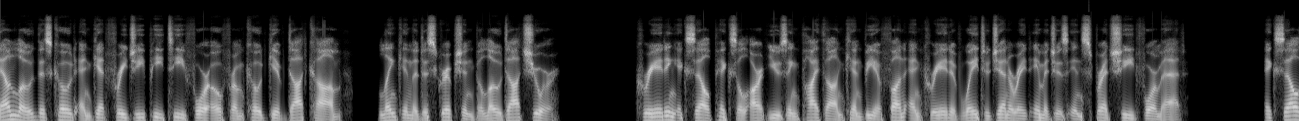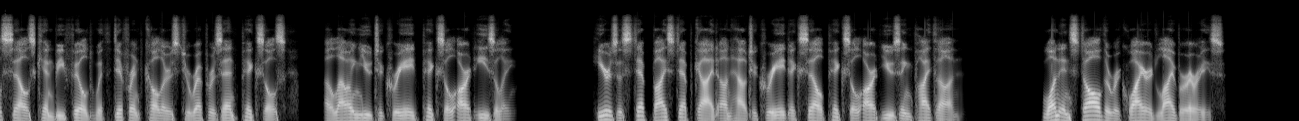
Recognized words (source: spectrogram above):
Download this code and get free GPT-4o from codegive.com, link in the description below. Sure. Creating Excel pixel art using Python can be a fun and creative way to generate images in spreadsheet format. Excel cells can be filled with different colors to represent pixels, allowing you to create pixel art easily. Here's a step-by-step -step guide on how to create Excel pixel art using Python. 1. Install the required libraries.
